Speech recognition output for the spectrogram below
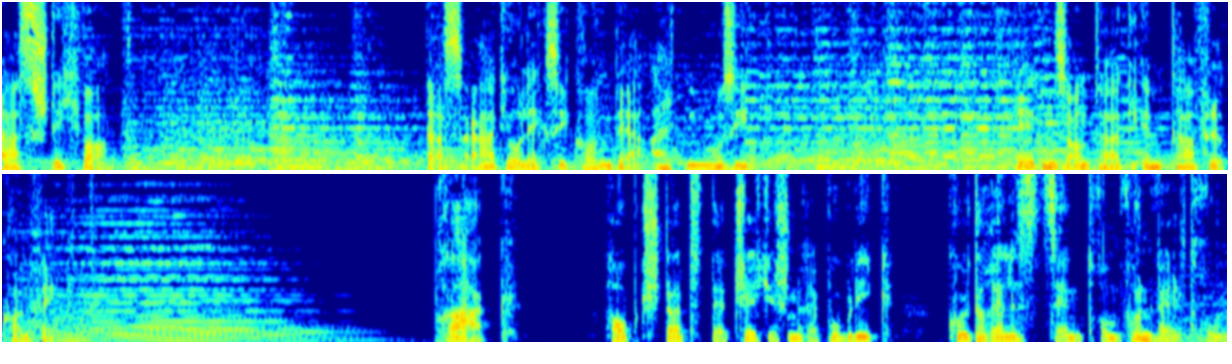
Das Stichwort. Das Radiolexikon der alten Musik. Jeden Sonntag im Tafelkonfekt. Prag, Hauptstadt der Tschechischen Republik, kulturelles Zentrum von Weltruhm.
